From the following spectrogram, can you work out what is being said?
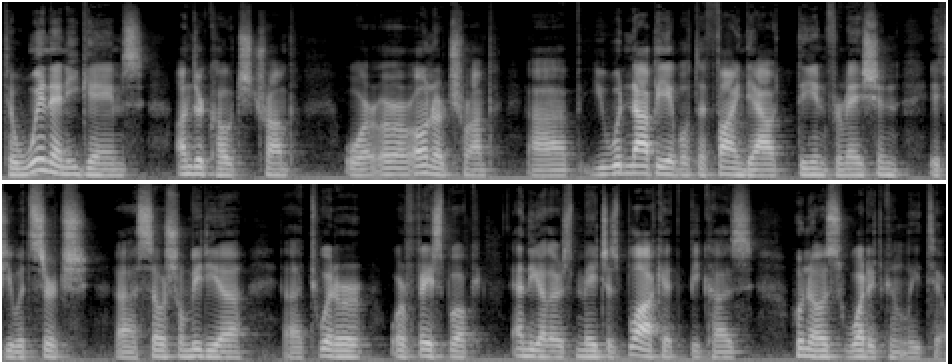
to win any games under Coach Trump or, or owner Trump, uh, you would not be able to find out the information if you would search uh, social media, uh, Twitter or Facebook, and the others may just block it because who knows what it can lead to.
